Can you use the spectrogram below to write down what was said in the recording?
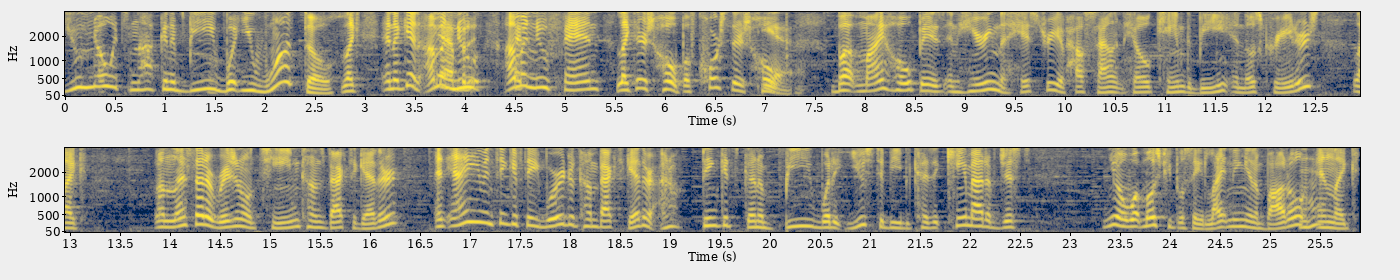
you know it's not gonna be what you want though. Like and again, I'm Yeah, a new it- I'm a new fan. Like there's hope. Of course there's hope. Yeah. But my hope is in hearing the history of how Silent Hill came to be and those creators, like unless that original team comes back together, and I even think if they were to come back together, I don't think it's gonna be what it used to be because it came out of just you know what most people say lightning in a bottle mm-hmm. and like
